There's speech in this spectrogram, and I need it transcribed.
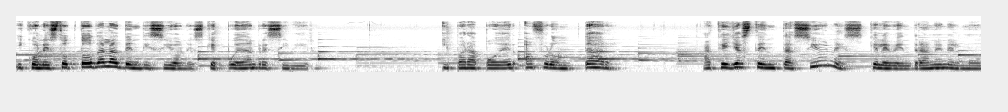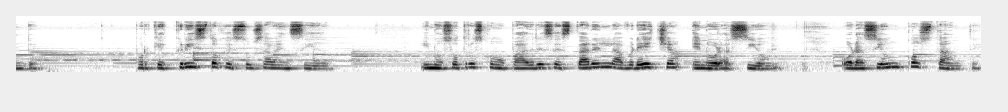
Y con esto todas las bendiciones que puedan recibir. Y para poder afrontar aquellas tentaciones que le vendrán en el mundo, porque Cristo Jesús ha vencido. Y nosotros como padres estar en la brecha en oración, oración constante,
